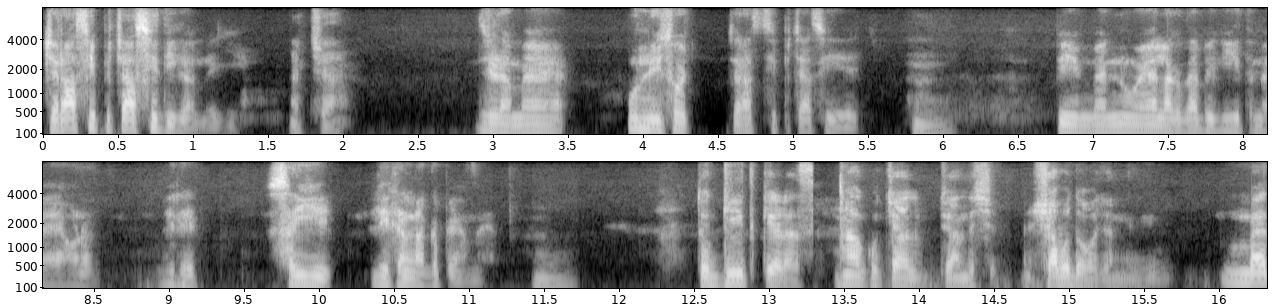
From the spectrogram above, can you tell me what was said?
84 85 ਦੀ ਗੱਲ ਹੈ ਜੀ। ਅੱਛਾ। ਜਿਹੜਾ ਮੈਂ 1984 85 ਹੈ ਹੂੰ। ਵੀ ਮੈਨੂੰ ਐ ਲੱਗਦਾ ਵੀ ਗੀਤ ਮੈਂ ਹੁਣ ਮੇਰੇ ਸਹੀ ਲਿਖਣ ਲੱਗ ਪਿਆ ਮੈਂ। ਹੂੰ। ਤਾਂ ਗੀਤ ਕਿਹੜਾ ਸੀ? ਹਾਂ ਕੋ ਚੱਲ ਚੰਦ ਸ਼ਬਦ ਹੋ ਜਾਣਗੇ ਮੈਂ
